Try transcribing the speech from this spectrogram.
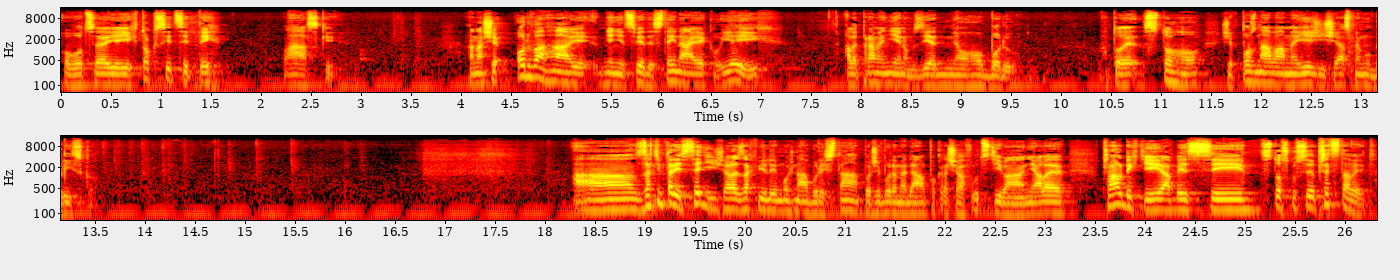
Ovoce jejich toxicity, lásky. A naše odvaha je měnit svět je stejná jako jejich, ale pramení jenom z jednoho bodu. A to je z toho, že poznáváme Ježíše a jsme mu blízko. A zatím tady sedíš, ale za chvíli možná budeš stát, protože budeme dál pokračovat v uctívání, ale přál bych ti, aby si to zkusil představit.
